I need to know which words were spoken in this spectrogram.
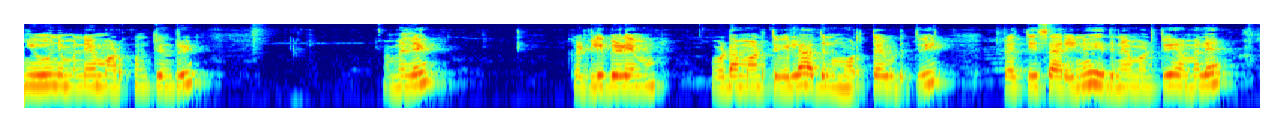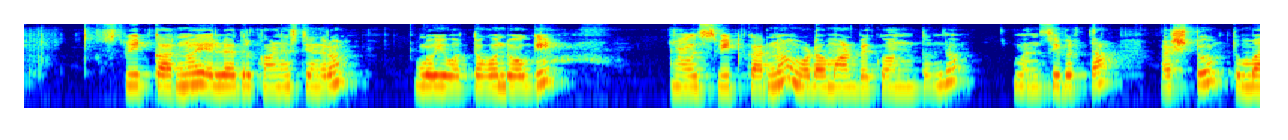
ನೀವು ನಿಮ್ಮನ್ನೇ ಮಾಡ್ಕೊಂಡು ತಿನ್ನಿರಿ ಆಮೇಲೆ ಕಡ್ಲಿಬೇಳೆ ವಡ ಮಾಡ್ತೀವಲ್ಲ, ಅದನ್ನು ಮರ್ತಾ ಬಿಡ್ತೀವಿ. ಪ್ರತಿ ಸಾರಿನೂ ಇದನ್ನೇ ಮಾಡ್ತೀವಿ. ಆಮೇಲೆ ಸ್ವೀಟ್ ಕಾರ್ನು ಎಲ್ಲಾದರೂ ಕಾಣಿಸ್ತಿ ಅಂದ್ರೆ ಓ, ಇವತ್ತು ತೊಗೊಂಡು ಹೋಗಿ ಸ್ವೀಟ್ ಕಾರ್ನ್ ವಡ ಮಾಡಬೇಕು ಅಂತಂದು ಮನಸ್ಸಿಗೆ ಬರ್ತಾ, ಅಷ್ಟು ತುಂಬಾ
